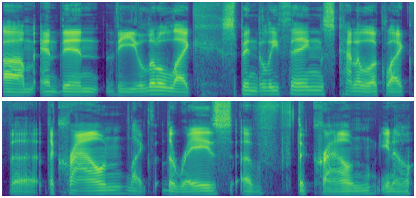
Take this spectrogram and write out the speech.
um, and then the little like spindly things kind of look like the the crown, like the rays of the crown, you know,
